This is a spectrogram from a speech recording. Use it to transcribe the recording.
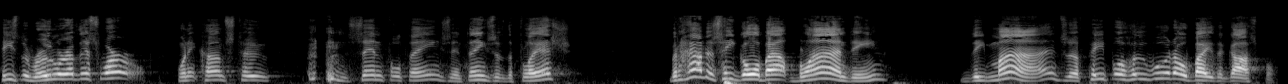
he's the ruler of this world when it comes to sinful things and things of the flesh. But how does he go about blinding the minds of people who would obey the gospel.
